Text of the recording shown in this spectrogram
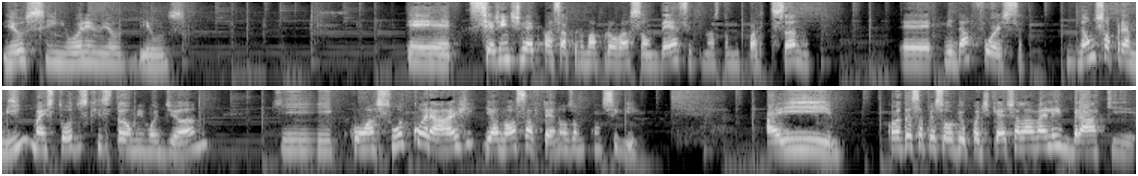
Meu Senhor e meu Deus. É, se a gente tiver que passar por uma aprovação dessa que nós estamos passando, é, me dá força. Não só para mim, mas todos que estão me rodeando, que com a sua coragem e a nossa fé nós vamos conseguir. Aí, quando essa pessoa ouvir o podcast, ela vai lembrar que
